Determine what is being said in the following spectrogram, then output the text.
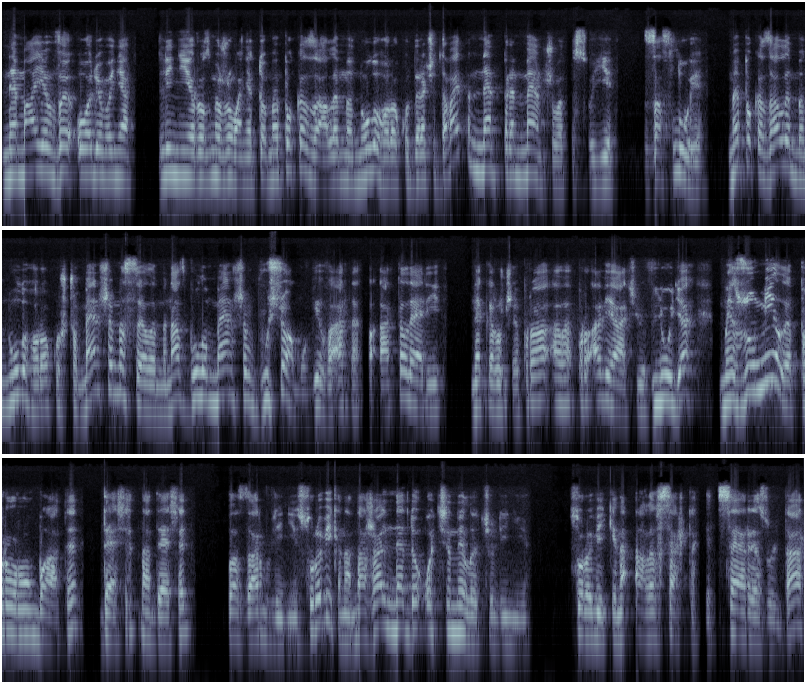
немає виорювання лінії розмежування. То ми показали минулого року. До речі, давайте не применшувати свої заслуги. Ми показали минулого року, що меншими силами нас було менше в усьому в арт- артилерії, не кажучи про, про авіацію. В людях ми зуміли прорубати 10 на 10 плацдарм в лінії Суровікіна. На жаль, недооцінили цю лінію Суровікіна, але все ж таки це результат.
